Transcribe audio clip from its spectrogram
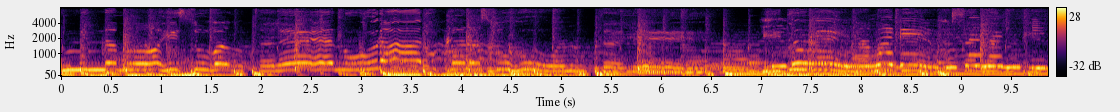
ನಿನ್ನ ಮೋಹಿಸುವಂತಲೇ, ನೂರಾರು ಕನಸು ಹೂವಂತಲೇ. ಇದುವೇ ನಮಗೆ ಹೊಸಗರು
